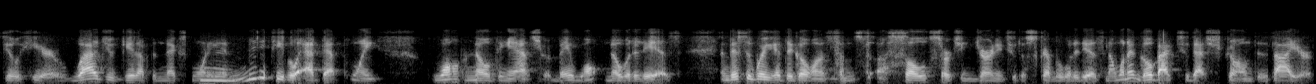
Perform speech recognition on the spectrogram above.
still here? Why did you get up the next morning? Mm-hmm. And many people at that point won't know the answer. They won't know what it is. And this is where you have to go on some a soul searching journey to discover what it is. And I want to go back to that strong desire.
